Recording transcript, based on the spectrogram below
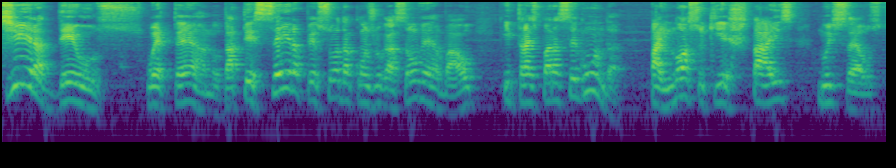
tira Deus, o Eterno, da terceira pessoa da conjugação verbal e traz para a segunda. Pai Nosso que estais nos céus.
